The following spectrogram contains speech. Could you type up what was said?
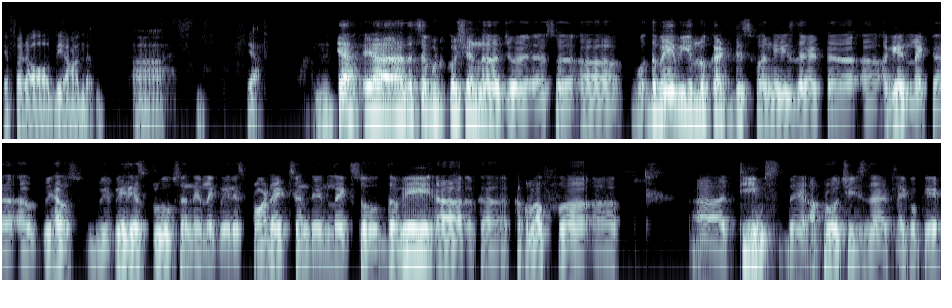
if at all, beyond the uh. Mm-hmm. Yeah, yeah, that's a good question, uh, Joel. Uh, so uh, the way we look at this one is that uh, uh again, like uh, we have various groups and then like various products, and then like so the way a, couple of teams the approach is that like okay,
